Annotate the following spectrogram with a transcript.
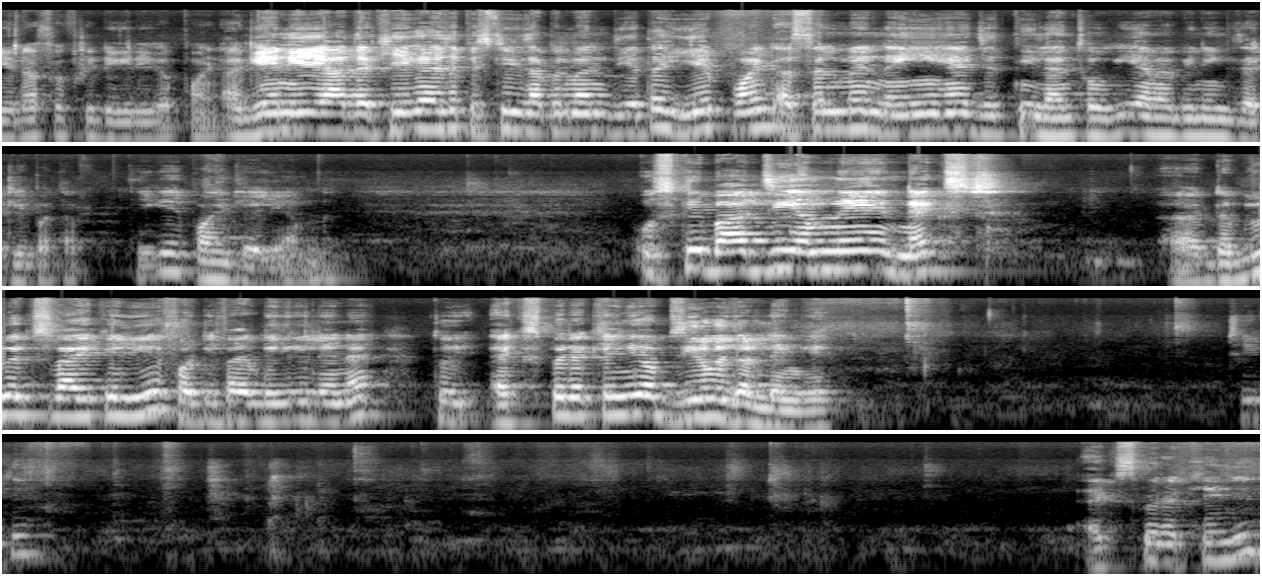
ये रहा 50 डिग्री का पॉइंट अगेन ये याद रखिएगा, जैसे पिछली एग्जांपल मैंने दिया था, ये पॉइंट असल में नहीं है जितनी लेंथ होगी, हमें भी नहीं एग्जैक्टली पता। ठीक है पॉइंट ले लिया हमने। उसके बाद जी हमने नेक्स्ट डब्ल्यू एक्स वाई के लिए 45 डिग्री लेना है तो एक्स पे रखेंगे और ज़ीरो इधर लेंगे। ठीक है? एक्स पे रखेंगे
